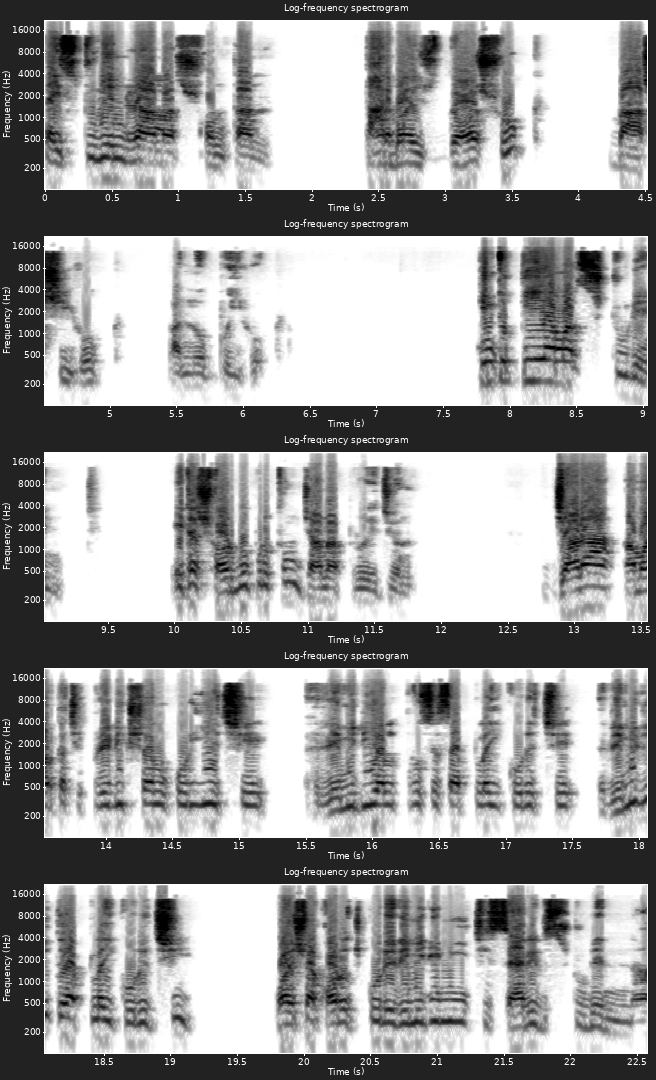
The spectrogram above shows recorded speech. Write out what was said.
তাই স্টুডেন্টরা আমার সন্তান, তার বয়স দশ হোক বা আশি হোক বা নব্বই হোক। কিন্তু কে আমার স্টুডেন্ট? এটা সর্বপ্রথম জানা প্রয়োজন। যারা আমার কাছে প্রেডিকশন করিয়েছে রেমিডিয়াল প্রসেস অ্যাপ্লাই করেছে রেমিডি তো অ্যাপ্লাই করেছি, পয়সা খরচ করে রেমিডি নিয়েছি, স্যারের স্টুডেন্ট না।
